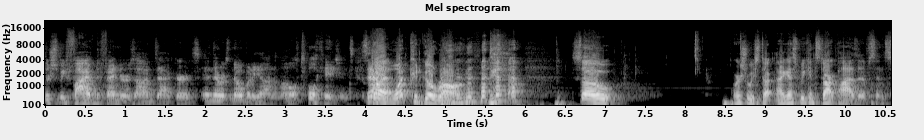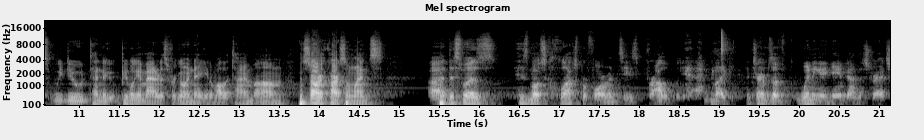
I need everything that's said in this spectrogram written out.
There should be five defenders on Zach Ertz, and there was nobody on him on multiple occasions. Zach, But- what could go wrong? So, where should we start? I guess we can start positive since we do tend to people get mad at us for going negative all the time. Um, let's start with Carson Wentz. Uh, this was his most clutch performance he's probably had, like in terms of winning a game down the stretch.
